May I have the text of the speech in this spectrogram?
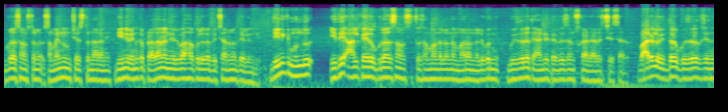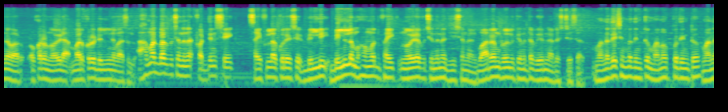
ఉగ్ర సంస్థలను సమన్వయం చేస్తున్నారని దీని వెనుక ప్రధాన నిర్వాహకులుగా విచారణ తేలింది. దీనికి ముందు ఇదే ఆల్ ఉగ్రవాద సంస్థతో సంబంధాలు ఉన్న మరో నలుగురిని Gujarat anti terrorism squad arrest చేశారు. వారిలో ఇద్దరు గుజరాత్ చెందిన వారు ఒకరు నోయిడా మరొకరు ఢిల్లీ నివాసులు. అహ్మదాబాద్కు చెందిన ఫర్దీన్ షేక్ సైఫుల్లా కురేషి ఢిల్లీ ఢిల్లీలో మొహమ్మద్ ఫైక్ నోయిడాకు చెందిన జీషన్ వారం రోజుల కిందట వీరిని అరెస్ట్ చేశారు. మన దేశంలో తింటూ మన ఉప్పు తింటూ మన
